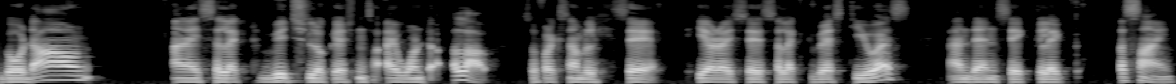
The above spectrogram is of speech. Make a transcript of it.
go down, and I select which locations I want to allow. So for example, say here I say select West US, and then say click assign.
